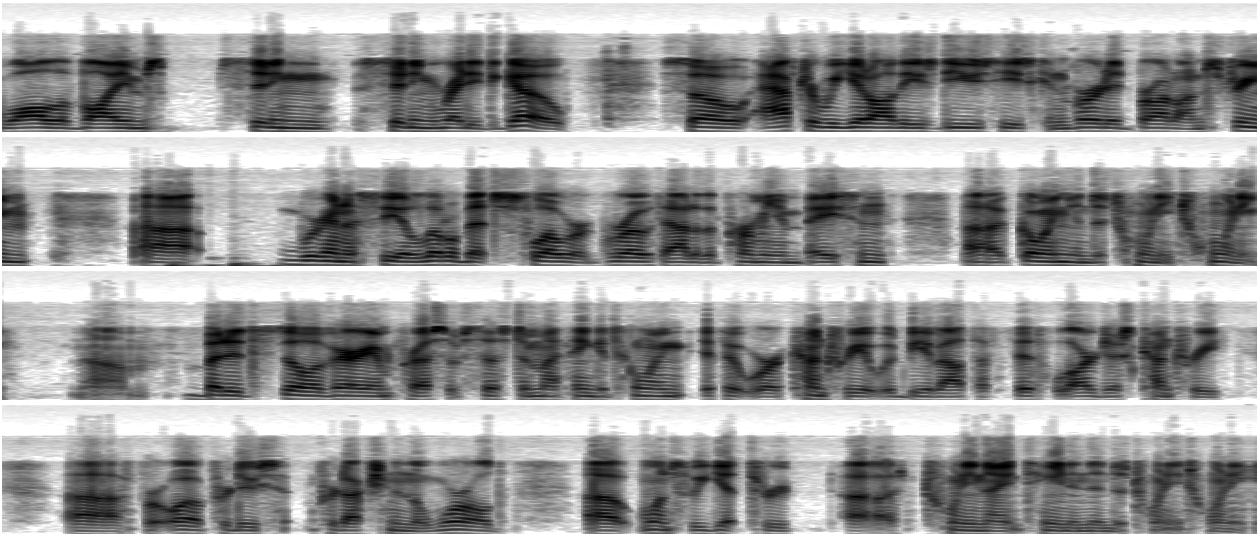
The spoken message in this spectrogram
wall of volumes sitting sitting ready to go. So after we get all these DUCs converted, brought on stream, uh, we're going to see a little bit slower growth out of the Permian Basin uh, going into 2020. Um, but it's still a very impressive system. I think it's going, if it were a country, it would be about the fifth largest country uh, for oil produce, production in the world uh, once we get through uh, 2019 and into 2020.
